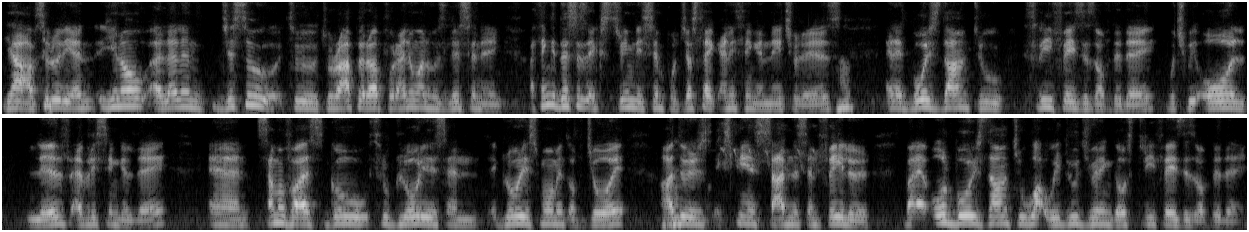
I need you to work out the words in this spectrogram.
Yeah, absolutely. And you know, Leland, just to to to wrap it up for anyone who's listening, I think this is extremely simple, just like anything in nature is, mm-hmm. and it boils down to three phases of the day, which we all live every single day. And some of us go through glorious and glorious moment of joy. Mm-hmm. Others experience sadness and failure. But it all boils down to what we do during those three phases of the day.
